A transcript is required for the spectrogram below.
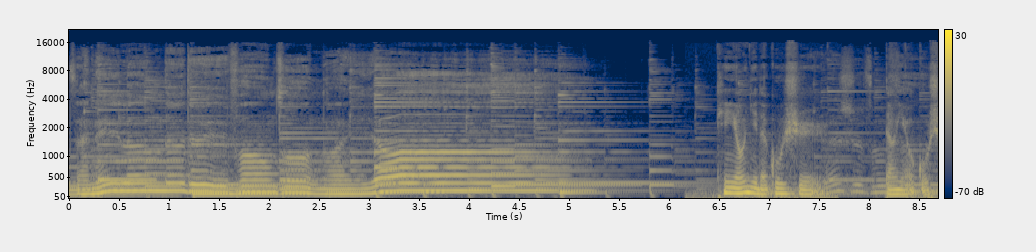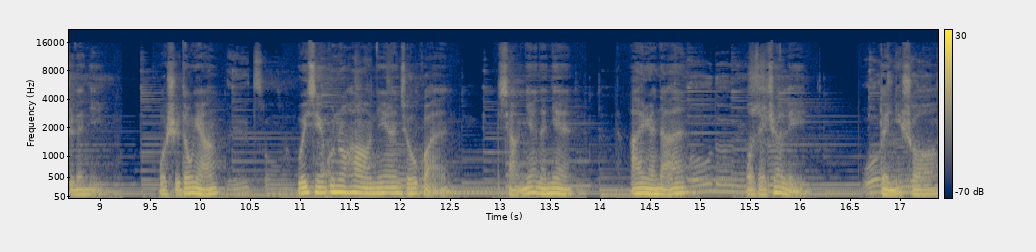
在你冷的地方做暖阳。听有你的故事，等有故事的你。我是东阳，微信公众号“念安酒馆”，想念的念，安然的安，我在这里对你说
